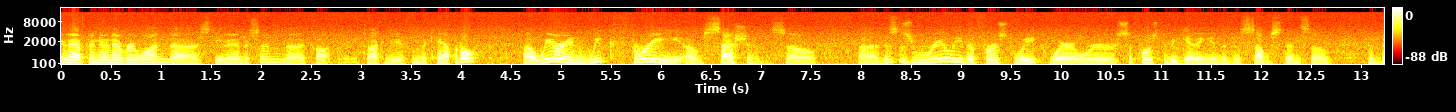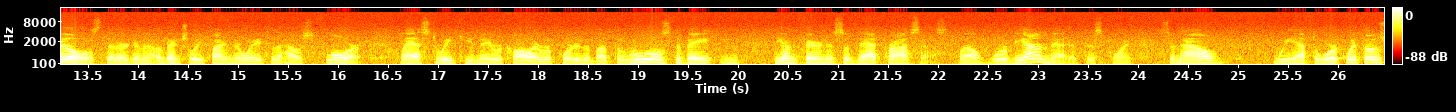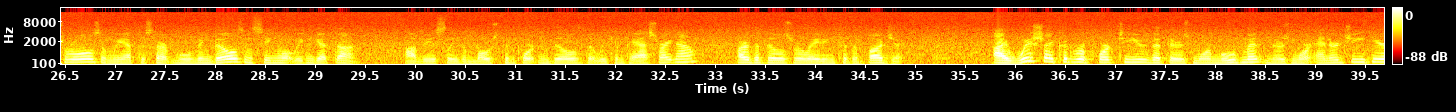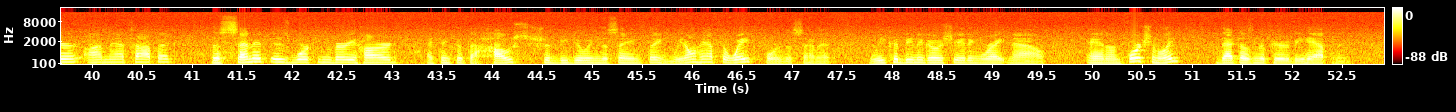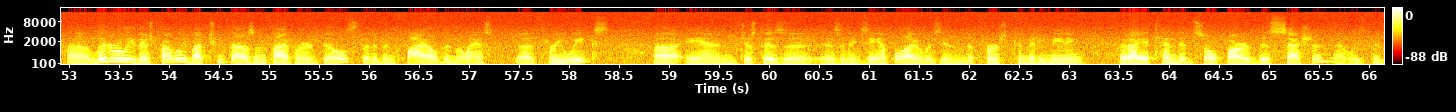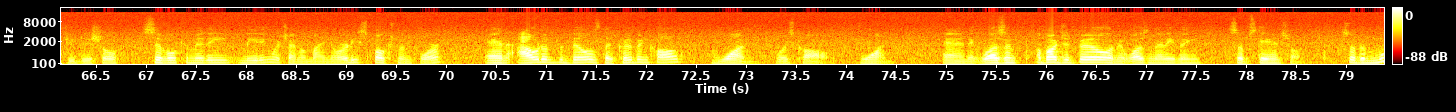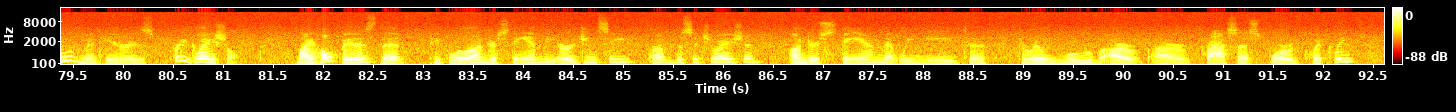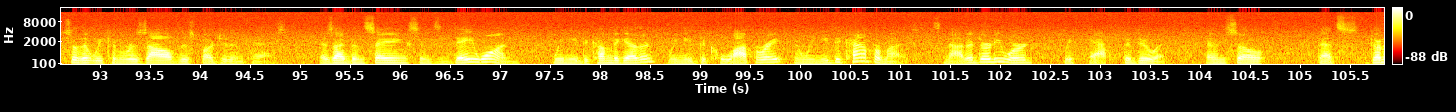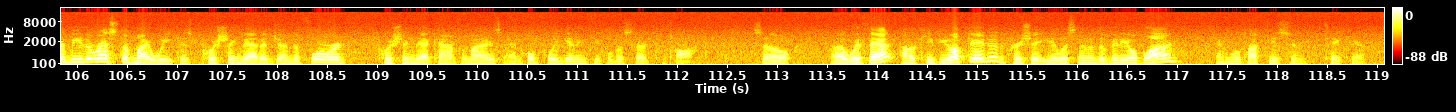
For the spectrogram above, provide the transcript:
Good afternoon, everyone. Uh, Steve Andersson uh, talking to you from the Capitol. Uh, we are in week three of session, so uh, this is really the first week where we're supposed to be getting into the substance of the bills that are going to eventually find their way to the House floor. Last week, you may recall, I reported about the rules debate and the unfairness of that process. Well, we're beyond that at this point. So now we have to work with those rules and we have to start moving bills and seeing what we can get done. Obviously, the most important bills that we can pass right now are the bills relating to the budget. I wish I could report to you that there's more movement and there's more energy here on that topic. The Senate is working very hard. I think that the House should be doing the same thing. We don't have to wait for the Senate. We could be negotiating right now. And unfortunately, that doesn't appear to be happening. Uh, literally, there's probably about 2,500 bills that have been filed in the last uh, three weeks. Uh, and just as, a, as an example, I was in the first committee meeting that I attended so far this session. That was the Judicial Civil Committee meeting, which I'm a minority spokesman for. And out of the bills that could have been called, one was called. One. And it wasn't a budget bill and it wasn't anything substantial. So the movement here is pretty glacial. My hope is that people will understand the urgency of the situation understand that we need to, to really move our, our process forward quickly so that we can resolve this budget impasse. As I've been saying since day one, we need to come together, we need to cooperate, and we need to compromise. It's not a dirty word, we have to do it. And so that's going to be the rest of my week is pushing that agenda forward, pushing that compromise, and hopefully getting people to start to talk. So uh, with that, I'll keep you updated. Appreciate you listening to the video blog, and we'll talk to you soon. Take care.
